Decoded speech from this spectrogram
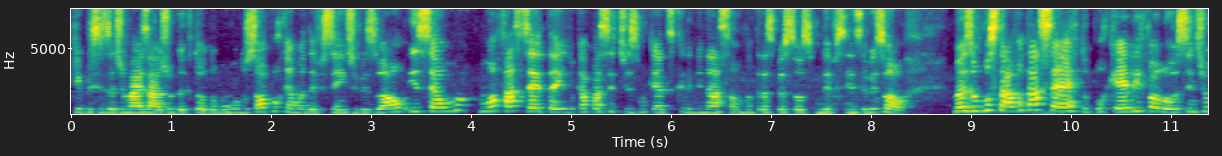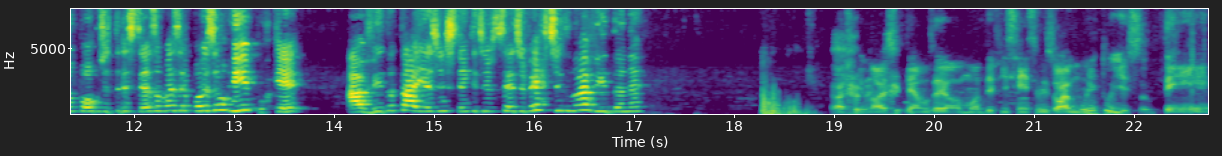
que precisa de mais ajuda que todo mundo, só porque é uma deficiente visual, isso é uma, uma faceta aí do capacitismo, que é a discriminação contra as pessoas com deficiência visual. Mas o Gustavo tá certo, porque ele falou, eu senti um pouco de tristeza, mas depois eu ri, porque a vida tá aí, a gente tem que ser divertido na vida, né? Eu acho que nós que temos uma deficiência visual é muito isso. Tem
